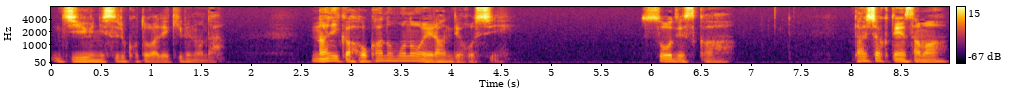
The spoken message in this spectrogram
自由にすることができるのだ。何か他のものを選んでほしい。そうですか。大釈天様、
